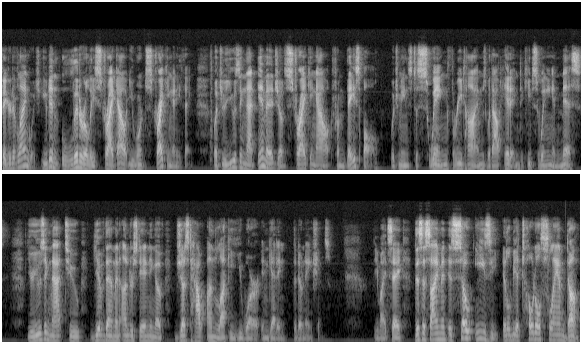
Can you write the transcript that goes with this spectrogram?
figurative language. You didn't literally strike out, you weren't striking anything, but you're using that image of striking out from baseball, which means to swing three times without hitting, to keep swinging and miss you're using that to give them an understanding of just how unlucky you were in getting the donations. You might say, This assignment is so easy, it'll be a total slam dunk.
